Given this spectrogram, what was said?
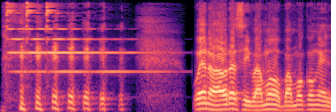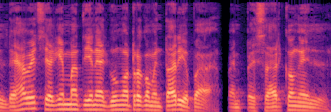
bueno, ahora sí, vamos, vamos con él. Deja ver si alguien más tiene algún otro comentario para empezar con el,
